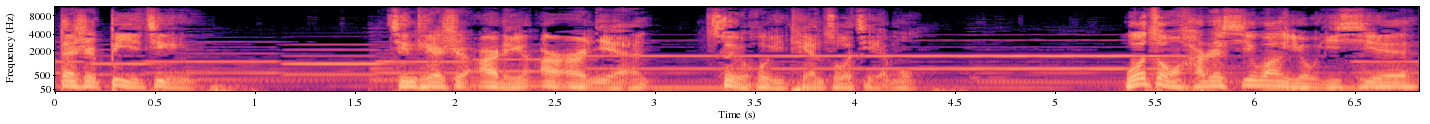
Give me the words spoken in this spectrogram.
但是毕竟，今天是二零二二年最后一天做节目，我总还是希望有一些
